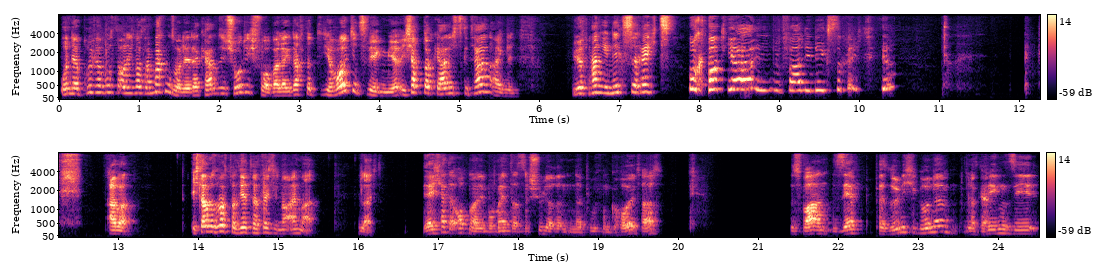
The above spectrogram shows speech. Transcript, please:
Und der Prüfer wusste auch nicht, was er machen sollte. Der kam sich schuldig vor, weil er gedacht hat, die heult jetzt wegen mir. Ich habe doch gar nichts getan eigentlich. Wir fahren die nächste rechts. Oh Gott, ja, wir fahren die nächste rechts. Ja. Aber ich glaube, sowas passiert tatsächlich nur einmal. Vielleicht. Ja, ich hatte auch mal den Moment, dass eine Schülerin in der Prüfung geheult hat. Es waren sehr persönliche Gründe, weswegen sie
